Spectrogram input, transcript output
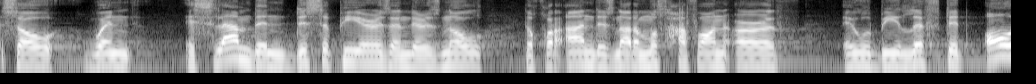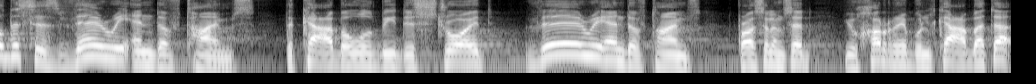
so when Islam then disappears and there's no the Quran, there's not a mushaf on earth, it will be lifted. All this is very end of times. The Kaaba will be destroyed, very end of times. Prophet said, يخرب الكعبة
